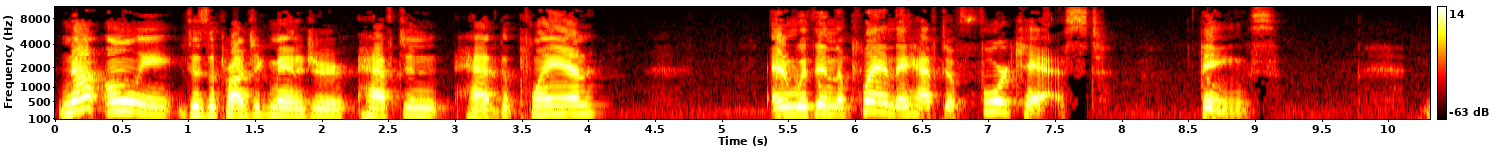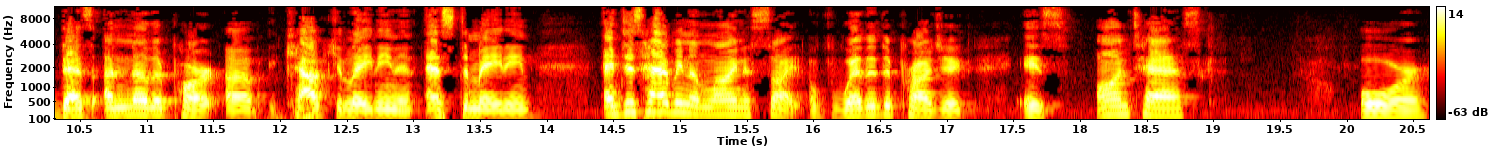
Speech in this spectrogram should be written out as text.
Not only does the project manager have to have the plan, and within the plan, they have to forecast things. That's another part of calculating and estimating and just having a line of sight of whether the project is on task or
